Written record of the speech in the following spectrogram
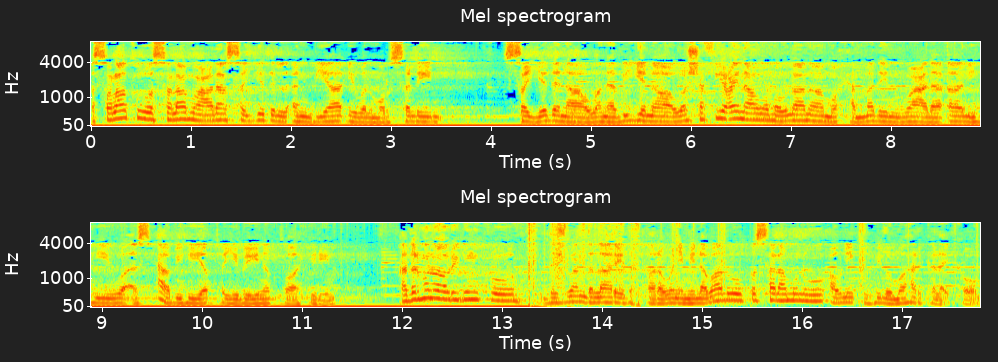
الصلاة والسلام على سيد الأنبياء والمرسلين سيدنا ونبينا وشفيعنا ومولانا محمد وعلى آله وأصحابه الطيبين الطاهرين قدرمنو اوریدونکو د ژوند د لارې خپرونې مینوالو په سلامونو او نیکو هیلو مو هرکلی کوم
